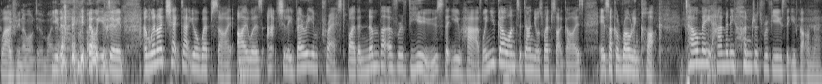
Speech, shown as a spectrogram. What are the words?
Wow. hopefully know what I'm doing by You now. know, you know what you're doing. And when I checked out your website, I was actually very impressed by the number of reviews that you have. When you go onto Daniel's website, guys, it's like a rolling clock. Tell me how many hundreds reviews that you've got on there.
